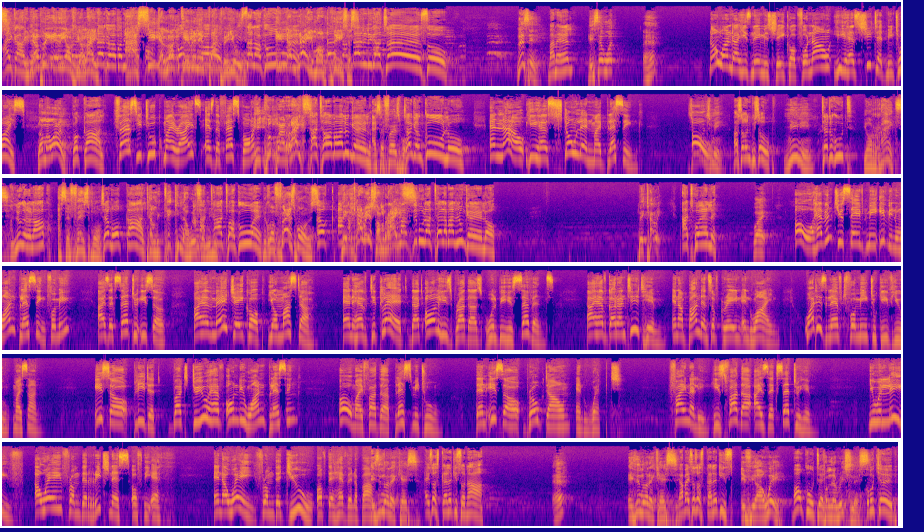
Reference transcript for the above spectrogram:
in every area of your life, I see the Lord giving it back to you. In the name of Jesus. listen. He said what? Uh-huh. No wonder his name is Jacob, for now he has cheated me twice. Number one, kokuqala First, he took my rights as the firstborn, he took my rights as a firstborn. and now he has stolen my blessing. So Oh. watch me. Meaning, your rights ilungelo lakho as a firstborn njengokuqala can be taken away from you. angathathwa kuwe Because firstborns, eh, oh, ah, they Eyokuqala, carry some rights. amazibula athela amalungelo They carry. athwele Why? Oh, haven't you saved me even one blessing for me? Isaac said to Esau, I have made Jacob your master and have declared that all his brothers will be his servants. I have guaranteed him an abundance of grain and wine. What is left for me to give you, my son? Esau pleaded, But do you have only one blessing? Oh, my father, bless me too. Then Esau broke down and wept. Finally, his father Isaac said to him, You will live away from the richness of the earth and away from the dew of the heaven above. Is it not a curse? ayiso siqalekiso na Eh? Is it not a curse? ngaba yiso siqalekiso If you are away bawukude from the richness kubutyebi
